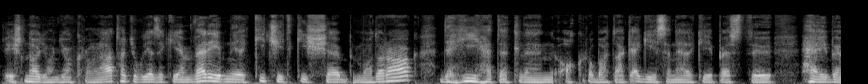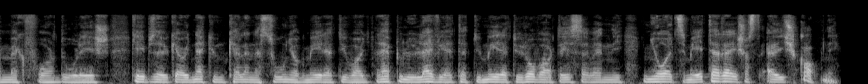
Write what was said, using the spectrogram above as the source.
és nagyon gyakran láthatjuk, hogy ezek ilyen verébnél kicsit kisebb madarak, de hihetetlen akrobaták, egészen elképesztő helyben megfordul, és képzeljük el, hogy nekünk kellene szúnyog méretű vagy repülő levéltetű méretű rovart észrevenni 8 méterre, és azt el is kapni.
